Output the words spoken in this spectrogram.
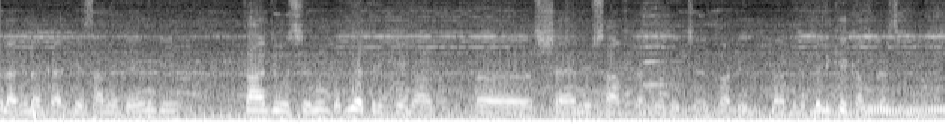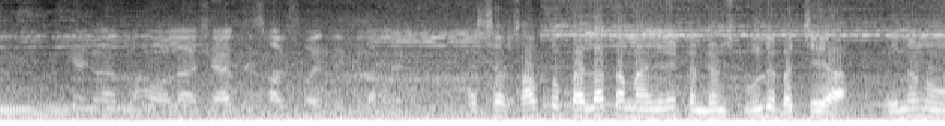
ਅਲੱਗ-ਅਲੱਗ ਕਰਕੇ ਸਾਨੂੰ ਦੇਣਗੇ ਤਾਂ ਜੋ ਅਸੀਂ ਉਹਨੂੰ ਵਧੀਆ ਤਰੀਕੇ ਨਾਲ ਸ਼ਹਿਰ ਨੂੰ ਸਾਫ਼ ਕਰਨ ਦੇ ਵਿੱਚ ਤੁਹਾਡੀ ਮਿਲ ਕੇ ਕੰਮ ਕਰ ਸਕੀਏ। ਇਹ ਜਿਹੜਾ ਮਾਹੌਲ ਹੈ ਸ਼ਹਿਰ ਦੀ ਸਾਫ਼ ਸਫ਼ਾਈ ਲੱਗ ਰਿਹਾ ਅੱਛਾ ਸਭ ਤੋਂ ਪਹਿਲਾਂ ਤਾਂ ਮੈਂ ਜਿਹੜੇ ਟੰਡਨ ਸਕੂਲ ਦੇ ਬੱਚੇ ਆ ਇਹਨਾਂ ਨੂੰ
